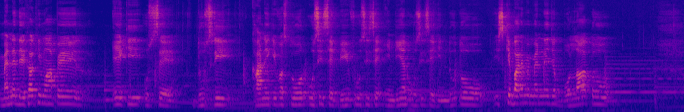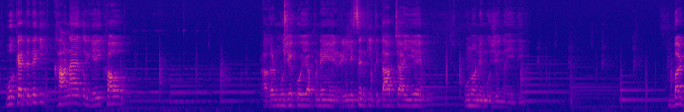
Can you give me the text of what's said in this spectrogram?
मैंने देखा कि वहाँ पे एक ही उससे दूसरी खाने की वस्तु और उसी से बीफ उसी से इंडियन उसी से हिंदू तो इसके बारे में मैंने जब बोला तो वो कहते थे कि खाना है तो यही खाओ। अगर मुझे कोई अपने रिलीजन की किताब चाहिए, उन्होंने मुझे नहीं दी। बट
